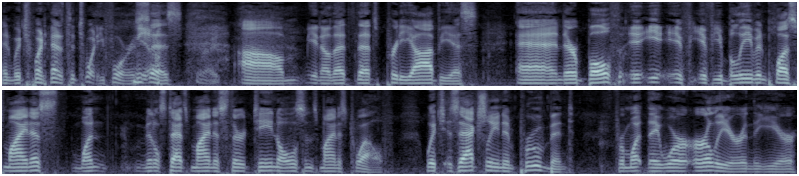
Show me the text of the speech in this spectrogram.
and which one has the 24 Yeah, assists. Um, you know that that's pretty obvious. And they're both, if if you believe in plus minus, one Mittelstadt's minus 13, Olofsson's minus 12, which is actually an improvement from what they were earlier in the year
